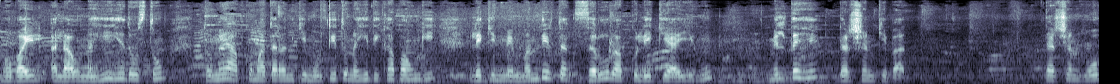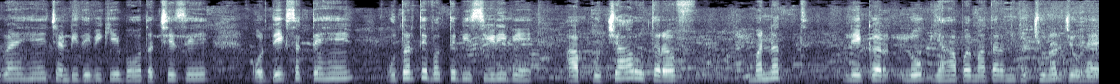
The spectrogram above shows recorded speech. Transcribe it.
मोबाइल अलाउ नहीं है दोस्तों तो मैं आपको माता रानी की मूर्ति तो नहीं दिखा पाऊँगी, लेकिन मैं मंदिर तक ज़रूर आपको लेके आई हूँ। मिलते हैं दर्शन के बाद। दर्शन हो गए हैं चंडी देवी के, बहुत अच्छे से, और देख सकते हैं उतरते वक्त भी सीढ़ी में आपको चारों तरफ़ मन्नत लेकर लोग यहाँ पर माता रानी की चुनर जो है,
